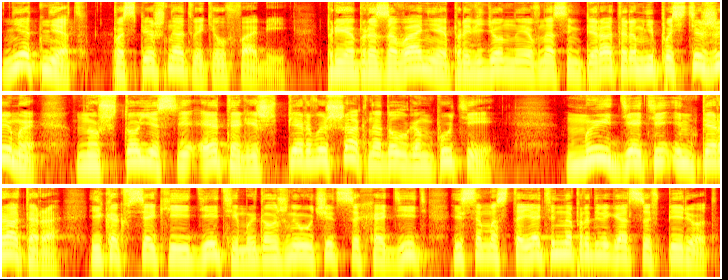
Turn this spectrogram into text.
«Нет-нет», – поспешно ответил Фабий. «Преобразования, проведенные в нас императором, непостижимы, но что, если это лишь первый шаг на долгом пути? Мы дети императора, и как всякие дети мы должны учиться ходить и самостоятельно продвигаться вперед.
